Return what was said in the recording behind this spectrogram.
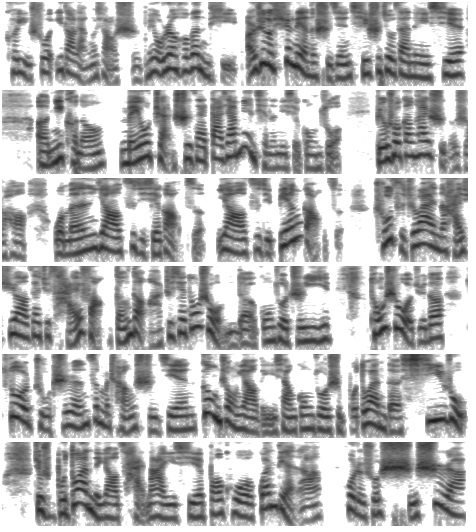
可以说一到两个小时没有任何问题。而这个训练的时间，其实就在那些呃，你可能没有展示在大家面前的那些工作，比如说刚开始。的时候，我们要自己写稿子，要自己编稿子。除此之外呢，还需要再去采访等等啊，这些都是我们的工作之一。同时，我觉得做主持人这么长时间，更重要的一项工作是不断的吸入，就是不断的要采纳一些包括观点啊。或者说时事啊，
